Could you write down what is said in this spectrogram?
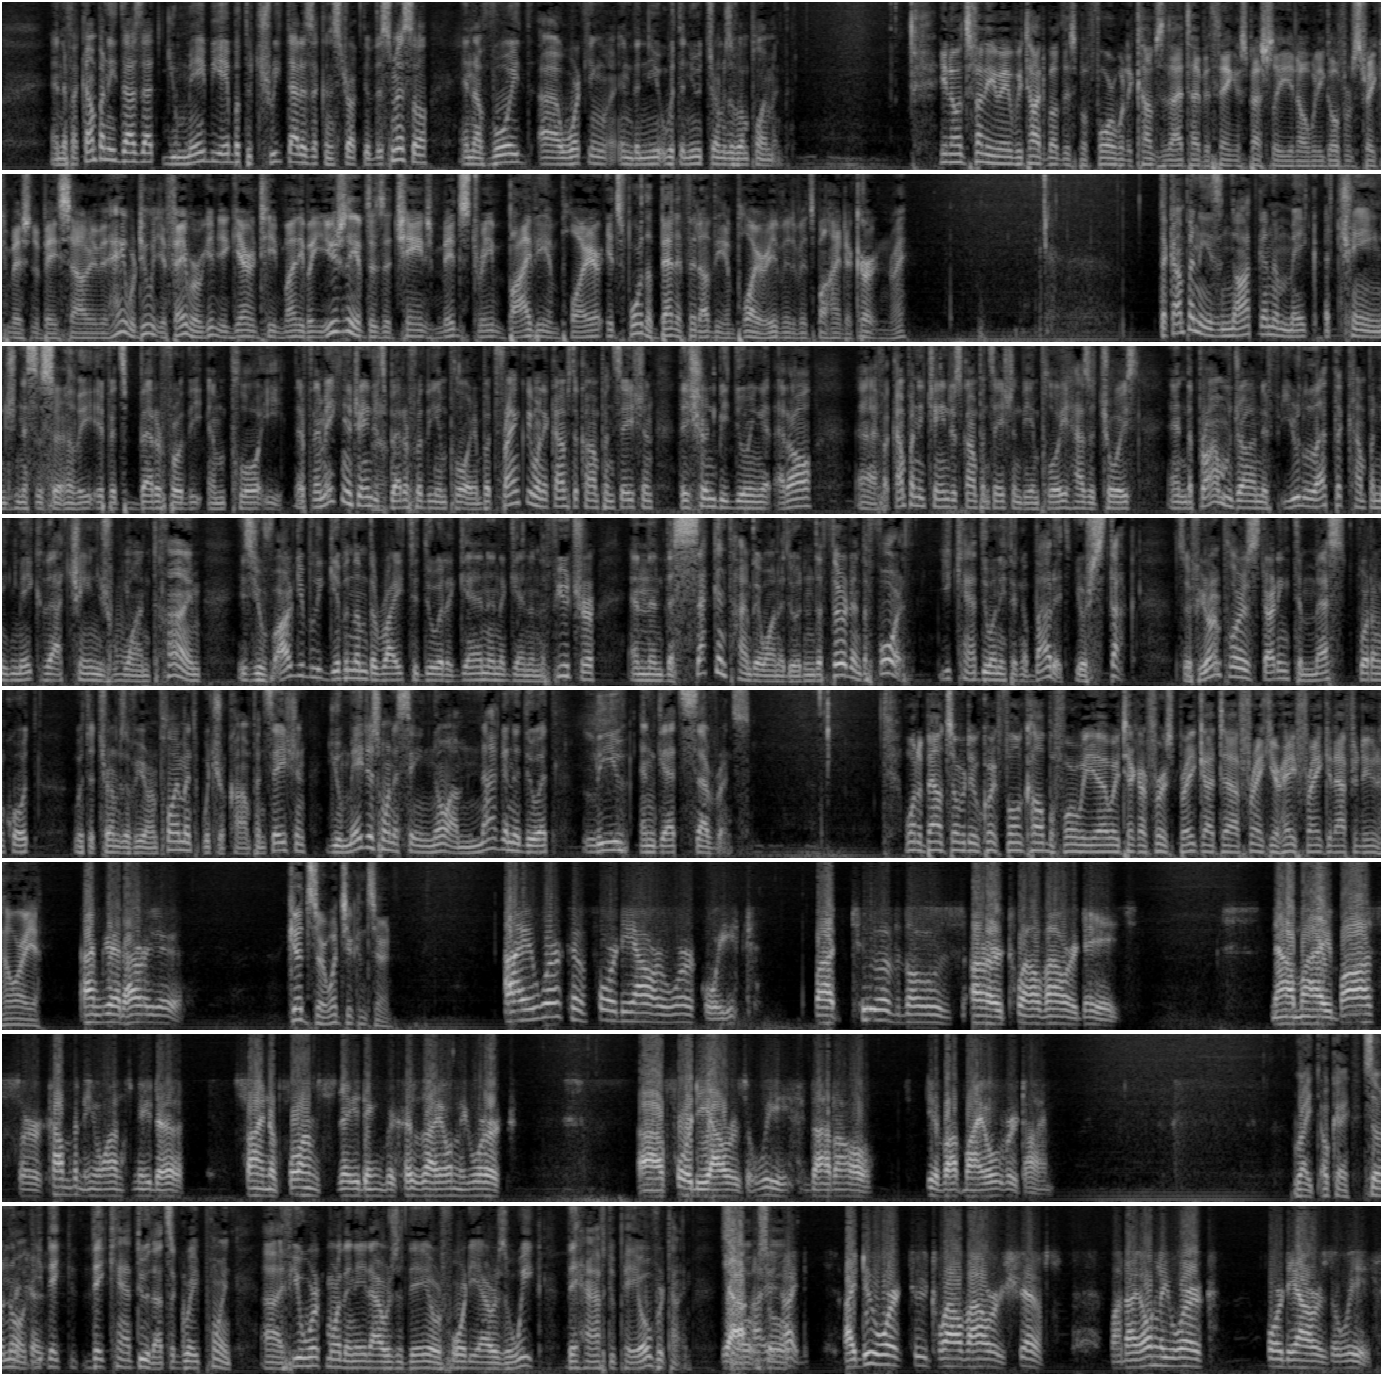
And if a company does that, you may be able to treat that as a constructive dismissal and avoid uh, working in the new with the new terms of employment. You know, it's funny. We talked about this before when it comes to that type of thing, especially, you know, when you go from straight commission to base salary. But, hey, we're doing you a favor. We're giving you guaranteed money. But usually if there's a change midstream by the employer, it's for the benefit of the employer, even if it's behind a curtain, right? The company is not going to make a change necessarily if it's better for the employee. If they're making a change, yeah. it's better for the employer. But frankly, when it comes to compensation, they shouldn't be doing it at all. Uh, if a company changes compensation, the employee has a choice. And the problem, John, if you let the company make that change one time, is you've arguably given them the right to do it again and again in the future. And then the second time they want to do it, and the third and the fourth, you can't do anything about it. You're stuck. So if your employer is starting to mess, quote unquote, with the terms of your employment, with your compensation, you may just want to say, no, I'm not going to do it, leave and get severance. I want to bounce over to a quick phone call before we uh, we take our first break. Got uh, Frank here. Hey, Frank. Good afternoon. How are you? I'm good. How are you? Good, sir. What's your concern? I work a 40-hour work week, but two of those are 12-hour days. Now, my boss or company wants me to sign a form stating because I only work uh, 40 hours a week that I'll give up my overtime. Right. Okay. So no, because they they can't do that. That's a great point. Uh, if you work more than eight hours a day or 40 hours a week, they have to pay overtime. Yeah, I, so I, I do work two 12-hour shifts, but I only work 40 hours a week.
